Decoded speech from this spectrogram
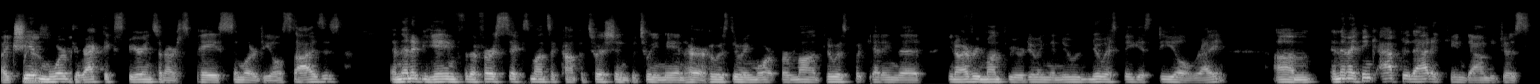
Like she had more direct experience in our space, similar deal sizes. And then it became for the first six months of competition between me and her, who was doing more per month, who was put getting the, you know, every month we were doing the new newest, biggest deal, right? Um, and then I think after that it came down to just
